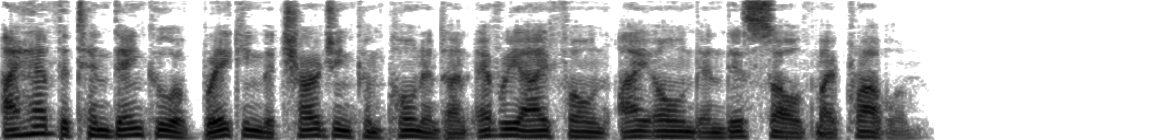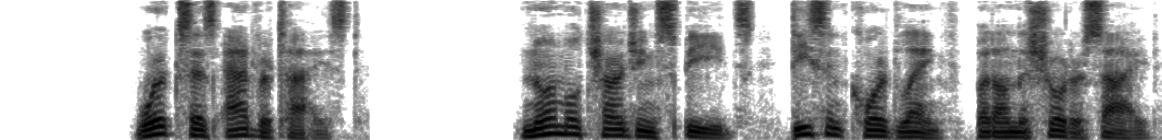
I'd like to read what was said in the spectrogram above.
I have the tendenku of breaking the charging component on every iPhone I owned and this solved my problem. Works as advertised. Normal charging speeds, decent cord length but on the shorter side.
